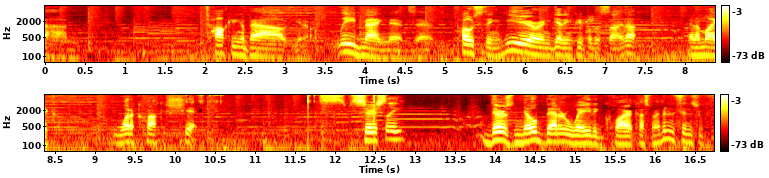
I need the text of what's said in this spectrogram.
um, talking about you know lead magnets and posting here and getting people to sign up. And I'm like, what a crock of shit. Seriously? There's no better way to acquire customers. I've been in this industry for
